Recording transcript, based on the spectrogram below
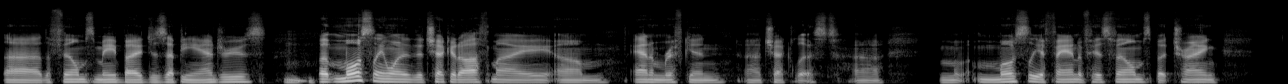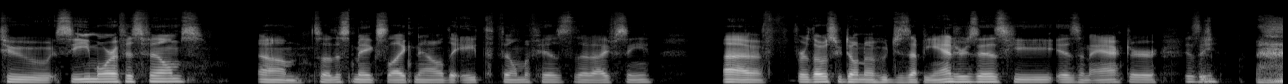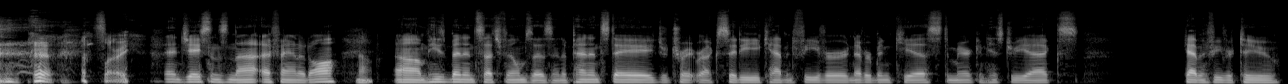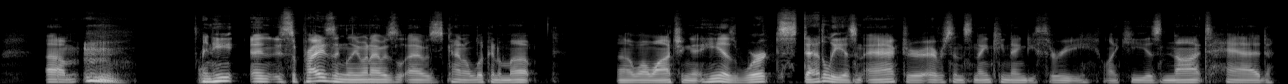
uh, the films made by Giuseppe Andrews, Mhm. but mostly I wanted to check it off my um, Adam Rifkin uh, checklist. Uh, m- mostly a fan of his films, but trying to see more of his films. Um, so this makes like now the eighth film of his that I've seen. Uh, for those who don't know who Giuseppe Andrews is, he is an actor. Is he? and Jason's not a fan at all. No. Um, he's been in such films as Independence Day, Detroit Rock City, Cabin Fever, Never Been Kissed, American History X, Cabin Fever 2. Um, and he and surprisingly when I was I was kind of looking him up, uh, while watching it. He has worked steadily as an actor ever since 1993. Like he has not had,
